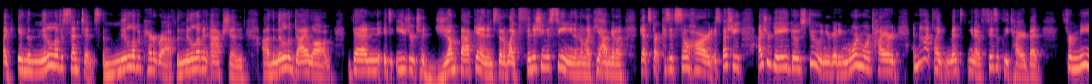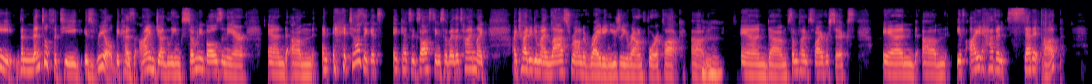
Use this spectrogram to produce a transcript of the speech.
like in the middle of a sentence, the middle of a paragraph, the middle of an action, uh, the middle of dialogue, then it's easier to jump back in instead of like finishing a scene and then like, yeah, I'm gonna get started because it's so hard, especially as your day goes through and you're getting more and more tired and not like meant, you know, physically tired, but for me, the mental fatigue is real because I'm juggling so many balls in the air and um and it does it gets it gets exhausting. So by the time like I try to do my last round of writing, usually around four o'clock, um, mm-hmm. and um, sometimes five or six. And um, if I haven't set it up,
